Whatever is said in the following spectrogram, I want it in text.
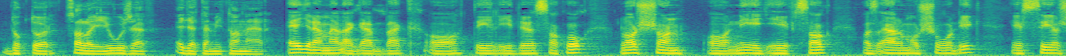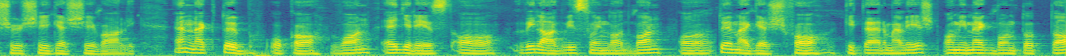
Dr. Szalai József, egyetemi tanár. Egyre melegebbek a téli időszakok, lassan a négy évszak az elmosódik, és szélsőségessé válik. Ennek több oka van. Egyrészt a világviszonylatban a tömeges fa kitermelés, ami megbontotta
